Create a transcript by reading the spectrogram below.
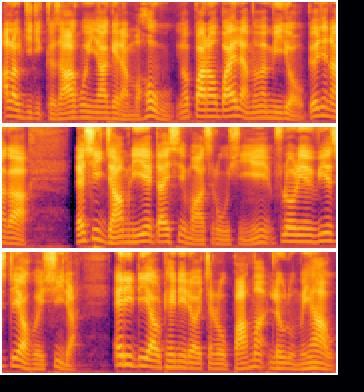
အဲ့လောက်ကြီးကစားခွင့်ရခဲ့တာမဟုတ်ဘူး။ပါတောင်ပိုင်းလာမမမီတော့ပြောချင်တာက လက်ရှိဂျာမနီရဲ့တိုက်စစ်မှာဆိုလို့ရှိရင် Florian Wirtz တယောက်ပဲရှိတာအဲ့ဒီတယောက်ထဲနေတော့ကျွန်တော်ဘာမှလုပ်လို့မရဘူး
